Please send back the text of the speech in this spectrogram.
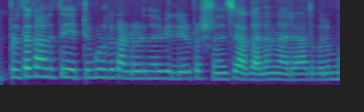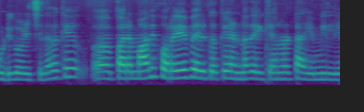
ഇപ്പോഴത്തെ കാലത്ത് ഏറ്റവും കൂടുതൽ കണ്ടുവരുന്ന ഒരു വലിയൊരു പ്രശ്നം എന്ന് വെച്ചാൽ അകാല നര അതുപോലെ മുടി കൊഴിച്ചിൽ അതൊക്കെ പരമാവധി കുറേ പേർക്കൊക്കെ എണ്ണ തേക്കാനുള്ള ടൈമില്ല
